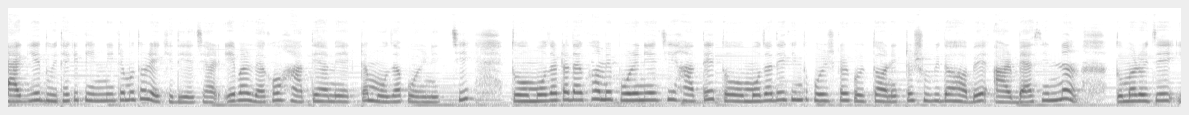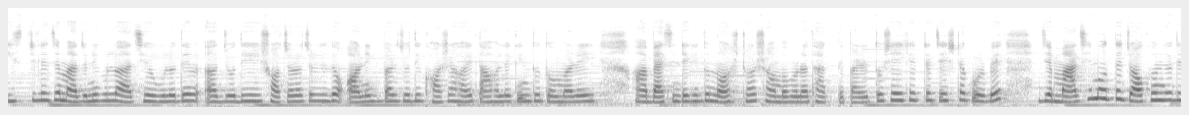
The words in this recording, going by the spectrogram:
লাগিয়ে দুই থেকে তিন মিনিটের মতো রেখে দিয়েছি। আর এবার দেখো হাতে আমি একটা মোজা পরে নিচ্ছি। তো মোজাটা দেখো আমি পরে নিয়েছি হাতে। তো মোজা দিয়ে কিন্তু পরিষ্কার করতে অনেকটা সুবিধা হবে। আর বেসিন না তোমার ওই যে স্টিলের যে মাজনিগুলো আছে ওগুলোতে যদি সচরাচর যদি অনেকবার যদি ঘষা হয় তাহলে কিন্তু তোমার এই আহ, বেসিনটা কিন্তু নষ্ট হওয়ার সম্ভাবনা থাকতে পারে। তো সেই ক্ষেত্রে চেষ্টা করবে যে মাঝে মধ্যে যখন যদি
